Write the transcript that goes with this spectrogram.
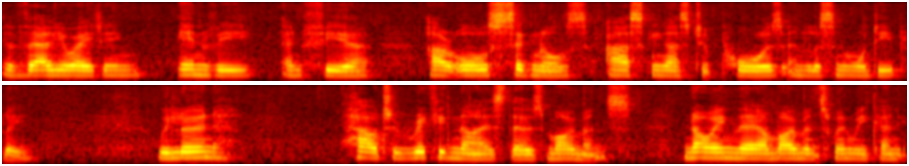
evaluating, envy, and fear are all signals asking us to pause and listen more deeply. We learn how to recognize those moments, knowing they are moments when we can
